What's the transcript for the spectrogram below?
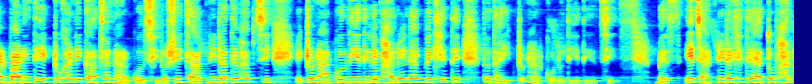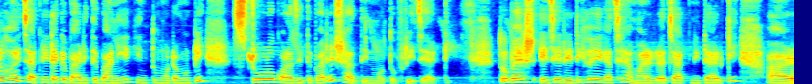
আর বাড়িতে একটুখানি কাঁচা নারকোল ছিল, সেই চাটনিটাতে ভাবছি একটু নারকোল দিয়ে দিলে ভালোই লাগবে খেতে, তো তাই একটু নারকোলও দিয়ে দিয়েছি। ব্যাস, এই চাটনিটা খেতে এত ভালো হয়, চাটনিটাকে বাড়িতে বানিয়ে কিন্তু মোটামুটি স্টোরও করা যেতে পারে সাত দিন মতো ফ্রিজে আর কি। তো ব্যাস, এই যে রেডি হয়ে গেছে আমার চাটনিটা আর কি। আর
